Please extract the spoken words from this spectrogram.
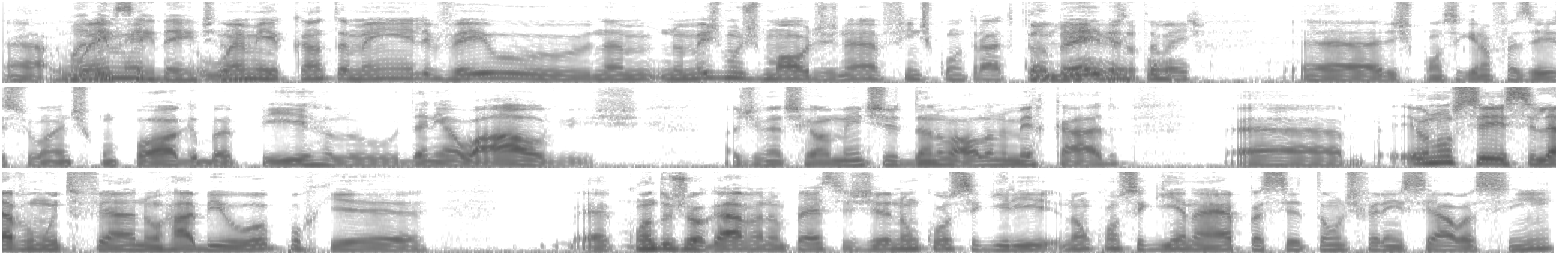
É, uma o Emre- descendente. O né? Emre Can também, ele veio na, no mesmos moldes, né? Fim de contrato com o Também, Liverpool. exatamente. É, eles conseguiram fazer isso antes com Pogba, Pirlo, Daniel Alves. A Juventus realmente dando aula no mercado. É, eu não sei se levo muito fé no Rabiot, porque é, quando jogava no PSG não conseguiria, não conseguia na época ser tão diferencial assim.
